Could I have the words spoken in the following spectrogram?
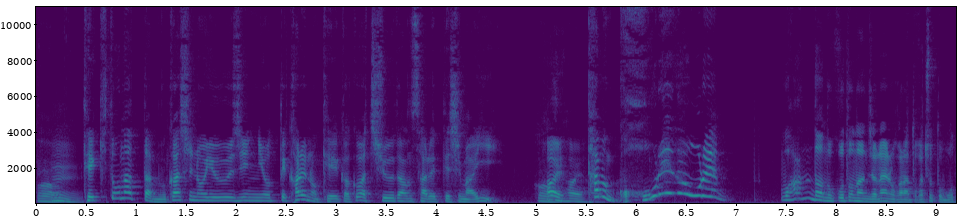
うん。うん敵となった昔の友人によって彼の計画は中断されてしまいうん。はいはい。はい多分これが俺ワンダのことなんじゃないのかなとかちょっと思っ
